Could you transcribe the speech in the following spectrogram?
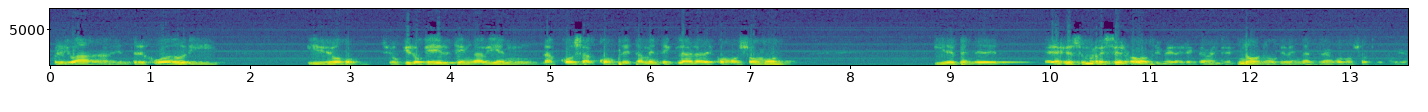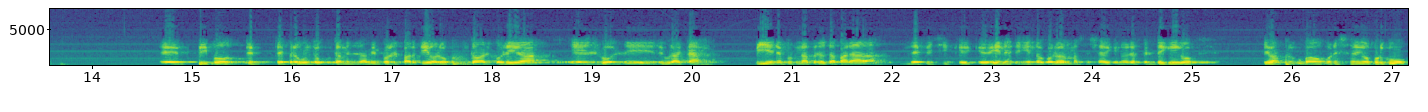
privadas entre el jugador y, y yo. Yo quiero que él tenga bien las cosas completamente claras de cómo somos y depende de él. ¿Querés que sume reserva o a primera directamente? No, no, que venga a entrenar con nosotros. Eh, Pipo, te, te pregunto justamente también por el partido, lo preguntaba el colega. El gol de, de Huracán viene por una pelota parada, un déficit que, viene teniendo color, más allá de que no eras el técnico. ¿Te vas preocupado por eso, digo? Porque hubo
